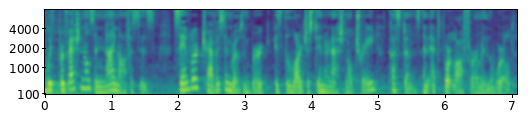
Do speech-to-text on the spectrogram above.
With professionals in nine offices, Sandler, Travis, and Rosenberg is the largest international trade, customs, and export law firm in the world.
